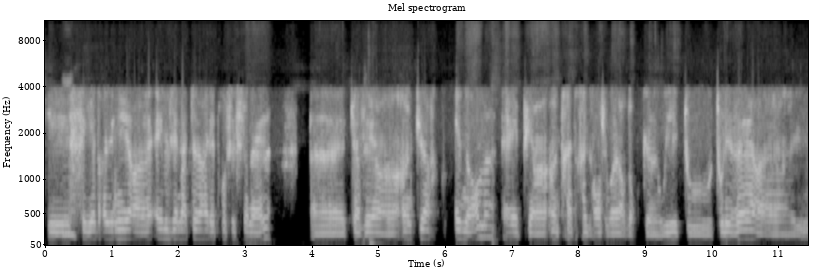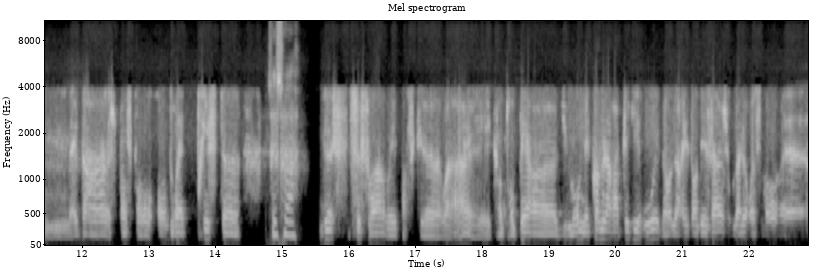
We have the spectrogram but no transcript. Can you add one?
qui Mm. essayait de réunir euh, et les amateurs et les professionnels, euh, qui avait un, un cœur énorme et puis un, un très très grand joueur. Donc euh, oui, tous tous les verts, euh, eh ben, je pense qu'on on doit être triste euh, ce soir de ce soir, oui, parce que voilà, et quand on perd euh, du monde, mais comme l'a rappelé Giroud, et eh ben, on arrive dans des âges où malheureusement euh,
